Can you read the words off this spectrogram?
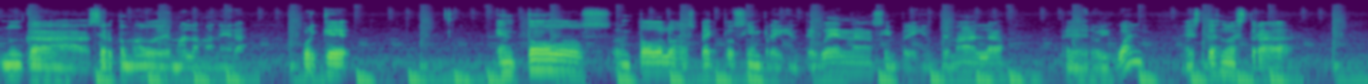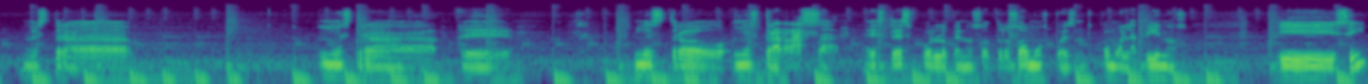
nunca ser tomado de mala manera. Porque en todos, en todos los aspectos siempre hay gente buena, siempre hay gente mala, pero igual esta es nuestra nuestra nuestra eh, nuestra raza. Esto es por lo que nosotros somos pues como latinos. Y sí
